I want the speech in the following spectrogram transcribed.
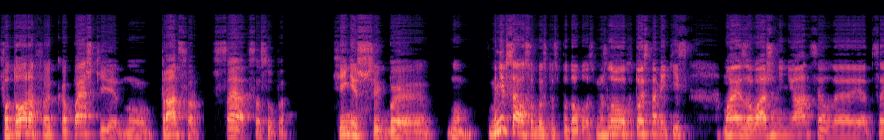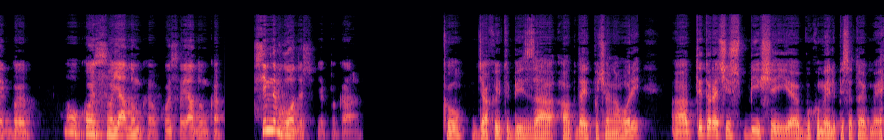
фотографи, КПшки, ну, трансфер, все, все супер. Фініш, якби, ну, мені все особисто сподобалось. Можливо, хтось там якісь має зауважені нюанси, але це якби, ну, у когось своя думка, у когось своя думка. Всім не вгодиш, як то кажуть. Cool. Дякую тобі за апдейт по Чорногорі. А, Ти, до речі, ж біг ще й в Букумилі після того, як ми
